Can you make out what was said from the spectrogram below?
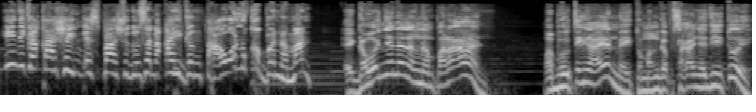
hindi ka kasya yung espasyo dun sa nakahigang tao. Ano ka ba naman? Eh gawan niya na lang ng paraan. Mabuti nga yan may tumanggap sa kanya dito eh.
